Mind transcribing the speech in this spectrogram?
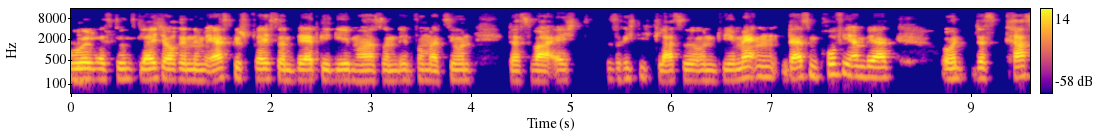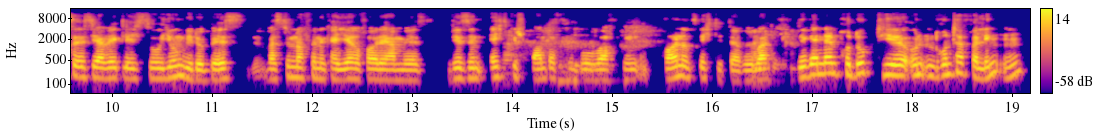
cool, dass du uns gleich auch in dem Erstgespräch so einen Wert gegeben hast und Informationen. Das war echt ist richtig klasse. Und wir merken, da ist ein Profi am Werk und das Krasse ist ja wirklich, so jung wie du bist, was du noch für eine Karriere vor dir haben wirst. Wir sind echt gespannt, das zu beobachten und freuen uns richtig darüber. Wir werden dein Produkt hier unten drunter verlinken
